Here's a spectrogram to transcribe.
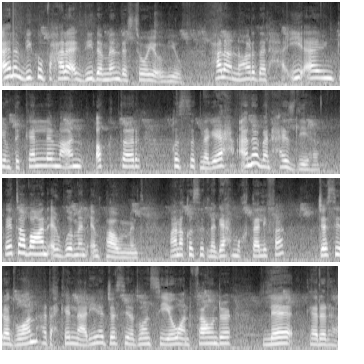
أهلا بيكم في حلقة جديدة من The Story of You حلقة النهارده الحقيقة يمكن بتتكلم عن أكتر قصة نجاح أنا بنحاز ليها. هي طبعا ال women empowerment معانا قصة نجاح مختلفة. جيسي رضوان هتحكي لنا عليها. جيسي رضوان CEO and founder لكاريرها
